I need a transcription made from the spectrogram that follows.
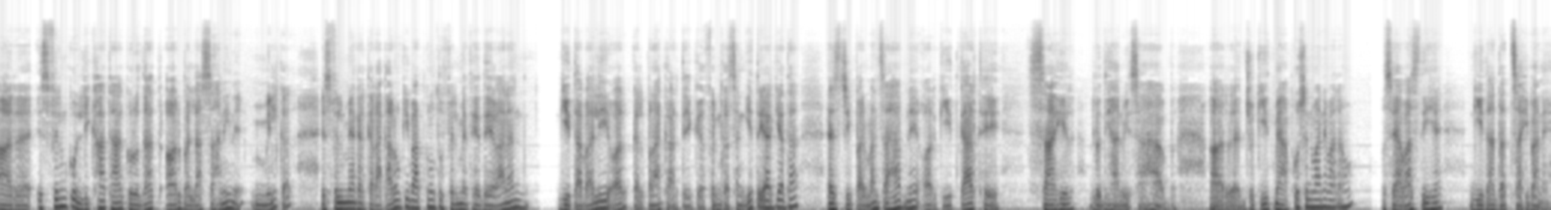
और इस फ़िल्म को लिखा था गुरुदत्त और बल्ला साहनी ने मिलकर। इस फ़िल्म में अगर कलाकारों की बात करूँ तो फ़िल्म में थे देवानंद, गीता बाली और कल्पना कार्तिक। फ़िल्म का संगीत तैयार किया था। एस जी परमन साहब ने और गीतकार थे साहिर लुधियानवी साहब। और जो गीत मैं आपको सुनवाने वाला हूँ, उसे आवाज़ दी है गीता दत्त साहिबा ने।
